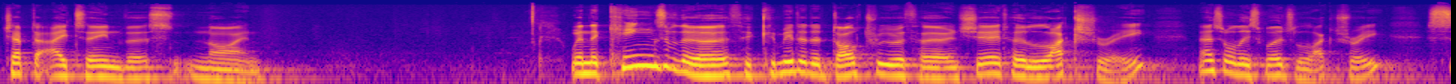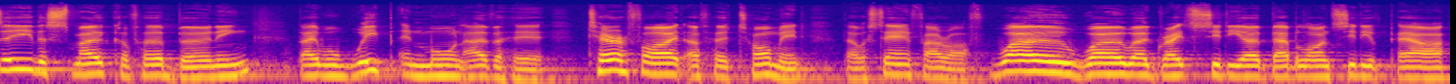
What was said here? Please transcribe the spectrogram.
chapter 18, verse 9. When the kings of the earth who committed adultery with her and shared her luxury, notice all these words luxury, see the smoke of her burning, they will weep and mourn over her. Terrified of her torment, they will stand far off. Woe, woe, O great city, O Babylon, city of power!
